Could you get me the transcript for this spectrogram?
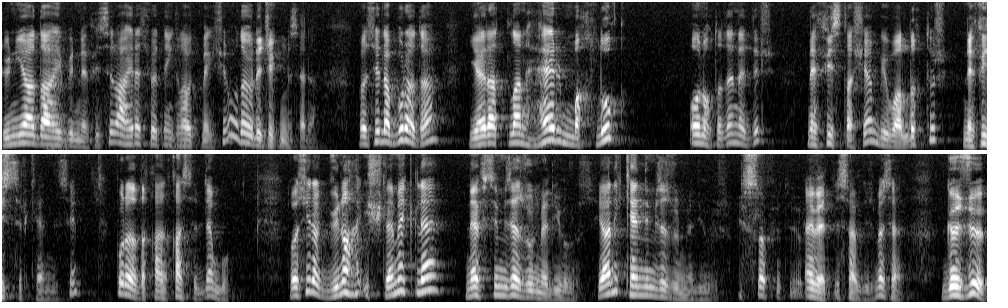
Dünya dahi bir nefistir. Ahiret suretine inkılap etmek için o da ölecek mesela. Dolayısıyla burada yaratılan her mahluk o noktada nedir? Nefis taşıyan bir varlıktır. Nefistir kendisi. Burada da ka- kastedilen bu. Dolayısıyla günah işlemekle nefsimize zulmediyoruz. Yani kendimize zulmediyoruz. İsraf ediyor. Evet, israf ediyoruz. Mesela gözü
